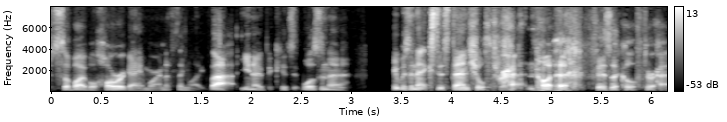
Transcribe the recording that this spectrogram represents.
survival horror game or anything like that, you know, because it wasn't a it was an existential threat, not a physical threat.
